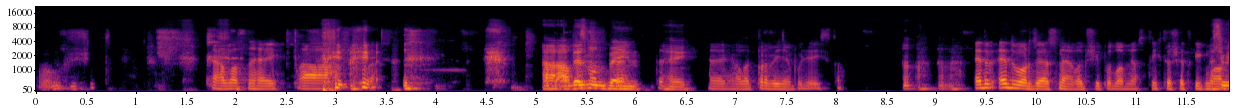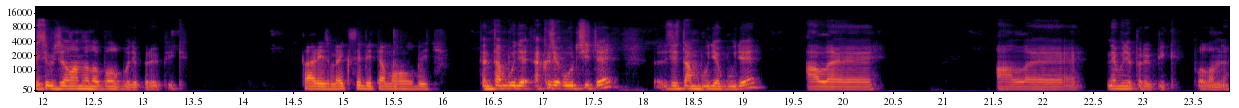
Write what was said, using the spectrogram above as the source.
Oh, A vlastne, hej. A, a, a Desmond Bain, hej. Hej, ale prvý nebude isto. Ed, Edwards je asi najlepší podľa mňa z týchto všetkých mladých. Ja si myslím, že Lamelo Ball bude prvý pick. Tyrese Maxi by tam mohol byť. Ten tam bude, akože určite, že tam bude, bude, ale ale nebude prvý pick, podľa mňa.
